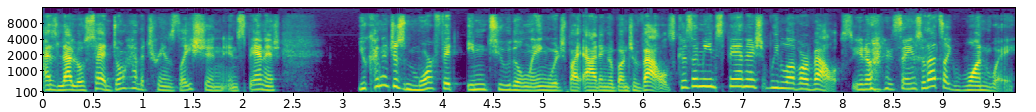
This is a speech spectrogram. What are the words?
as Lalo said, don't have a translation in Spanish. You kind of just morph it into the language by adding a bunch of vowels. Because I mean, Spanish, we love our vowels. You know what I'm saying? So that's like one way.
